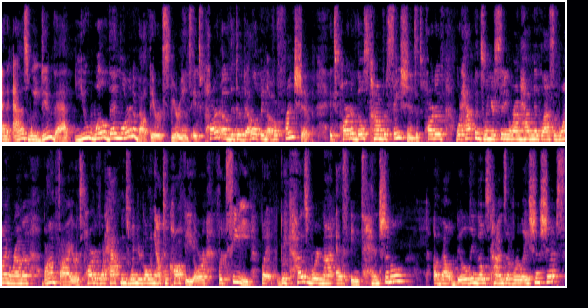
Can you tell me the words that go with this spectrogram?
And as we do that, you will then learn about their experience. It's part of the developing of a friendship. It's part of those conversations. It's part of what happens when you're sitting around having a glass of wine around a bonfire. It's part of what happens when you're going out to coffee or for tea. But because we're not as intentional, about building those kinds of relationships,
